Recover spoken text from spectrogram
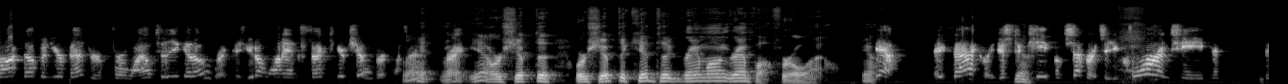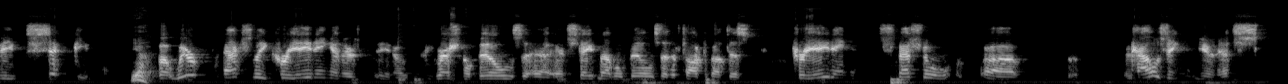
locked up in your bedroom for a while till you get over it because you don't want to infect your children. with it, Right, right, yeah, or ship the or ship the kid to grandma and grandpa for a while. Yeah, Exactly, just to Yeah. keep them separate. So you quarantine the sick people. Yeah. But we're actually creating, and there's you know congressional bills uh, and state level bills that have talked about this, creating special uh, housing units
